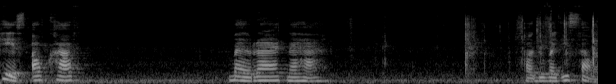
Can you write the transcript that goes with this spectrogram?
Page of Cup ใบแรกนะคะ ขอดูใบที่สอง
